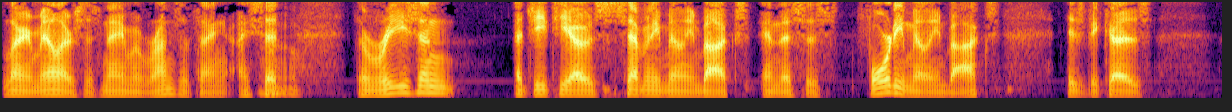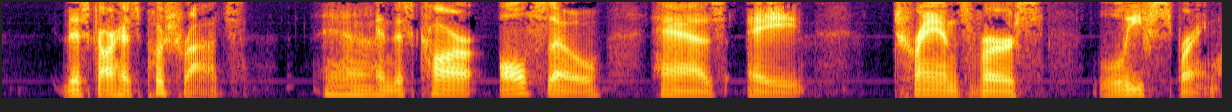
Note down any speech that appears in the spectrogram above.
Larry Miller's his name who runs the thing. I said the reason a GTO is seventy million bucks and this is forty million bucks is because this car has push rods Yeah. and this car also has a transverse leaf spring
